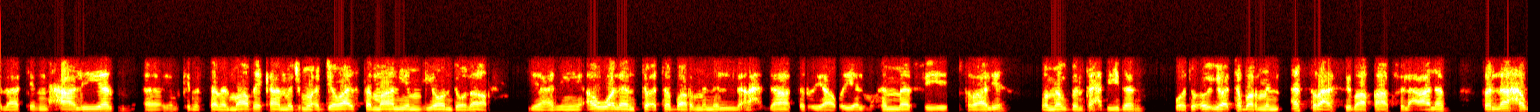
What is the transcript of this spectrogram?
لكن حاليا يمكن السنة الماضية كان مجموع الجوائز 8 مليون دولار. يعني اولا تعتبر من الأحداث الرياضية المهمة في أستراليا وملبورن تحديدا ويعتبر من أسرع السباقات في العالم. فنلاحظ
